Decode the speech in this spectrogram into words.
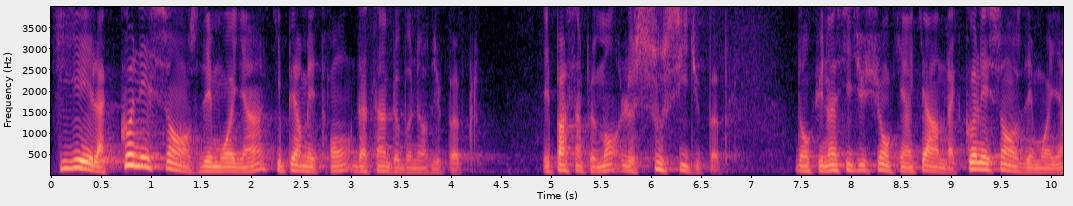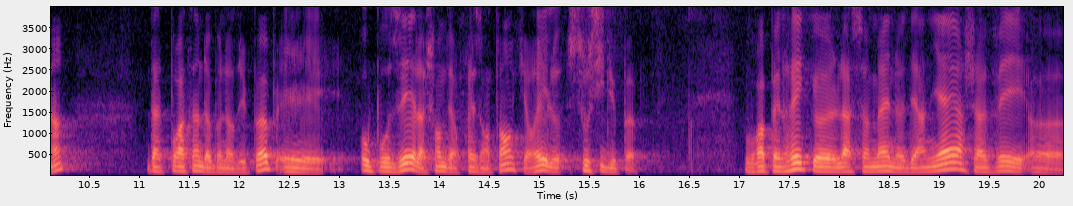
qui est la connaissance des moyens qui permettront d'atteindre le bonheur du peuple, et pas simplement le souci du peuple. Donc une institution qui incarne la connaissance des moyens pour atteindre le bonheur du peuple est opposée à la Chambre des représentants qui aurait le souci du peuple. Vous vous rappellerez que la semaine dernière, j'avais euh,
